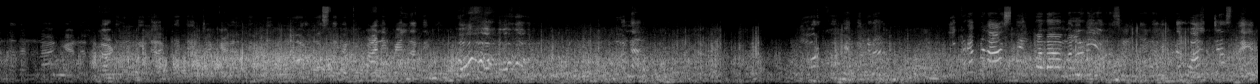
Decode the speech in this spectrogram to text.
दादांना कॅनल काढून दिला की त्यांच्या कॅनल मस्तपैकी पाणी प्यायला जाते हो हो हो हो हो ना मोर खूप आहे तिकडं इकडे पण असतील पण मला नाही एवढं सांगता येणार. इकडं वाघ जास्त आहेत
